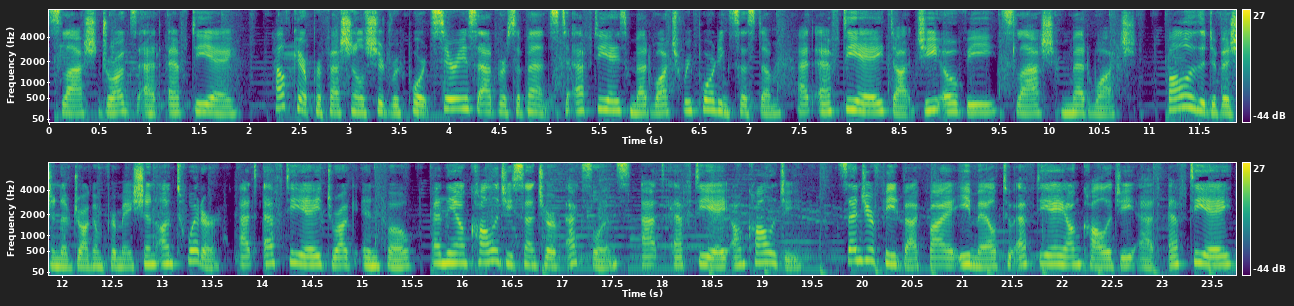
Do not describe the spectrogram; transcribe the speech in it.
slash drugs at FDA. Healthcare professionals should report serious adverse events to FDA's MedWatch reporting system at fda.gov slash medwatch. Follow the Division of Drug Information on Twitter at FDA Drug Info and the Oncology Center of Excellence at FDA Oncology. Send your feedback via email to FDA Oncology at fda.hhs.gov.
